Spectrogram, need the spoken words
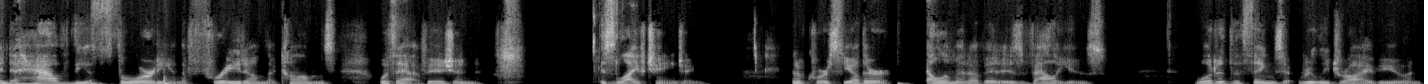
And to have the authority and the freedom that comes with that vision is life changing. And of course, the other element of it is values. What are the things that really drive you and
